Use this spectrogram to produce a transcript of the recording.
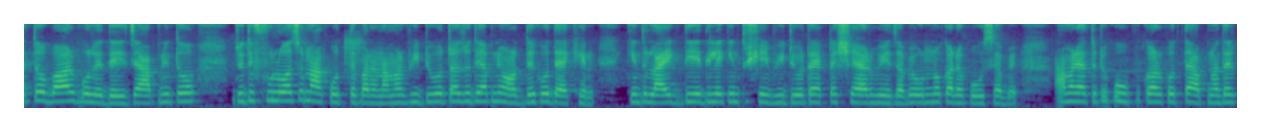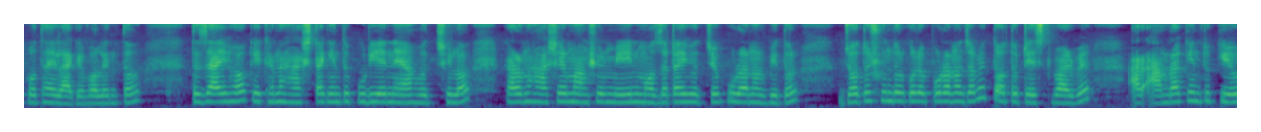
এতবার বলে দেই যে আপনি তো যদি ফুল ওয়াচও না করতে পারেন, আমার ভিডিওটা যদি আপনি অর্ধেকও দেখেন, কিন্তু লাইক দিয়ে দিলে কিন্তু সেই ভিডিওটা একটা শেয়ার হয়ে যাবে, অন্য কারও পৌঁছাবে। আমার এতটুকু উপকার করতে আপনাদের কোথায় লাগে বলেন তো? তো যাই হোক, এখানে হাঁসটা কিন্তু পুড়িয়ে নেওয়া হচ্ছিল। কারণ হাঁসের মাংসর মেইন মজাটাই হচ্ছে পুরানোর ভিতর। যত সুন্দর করে পোড়ানো যাবে, তত টেস্ট বাড়বে। আর আমরা কিন্তু কেউ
